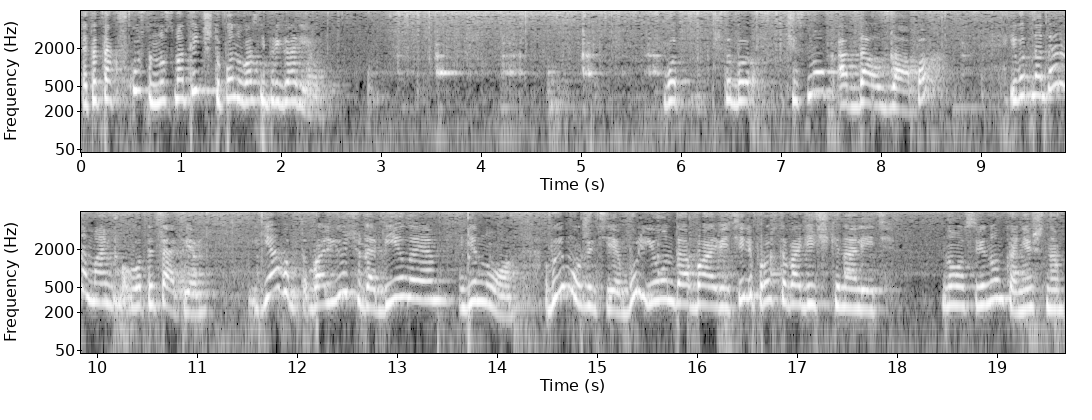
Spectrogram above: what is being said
это так вкусно, но смотрите, чтобы он у вас не пригорел. Вот, чтобы чеснок отдал запах. И вот на данном вот этапе я вот волью сюда белое вино. Вы можете бульон добавить или просто водички налить. Но с вином, конечно,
